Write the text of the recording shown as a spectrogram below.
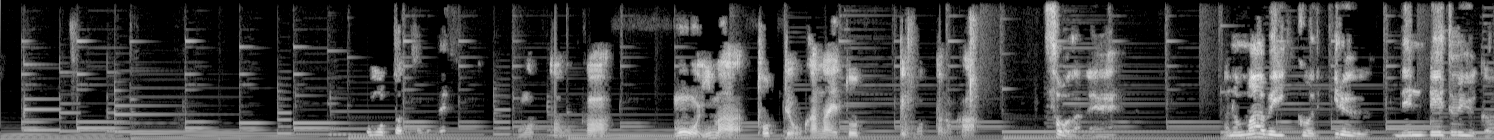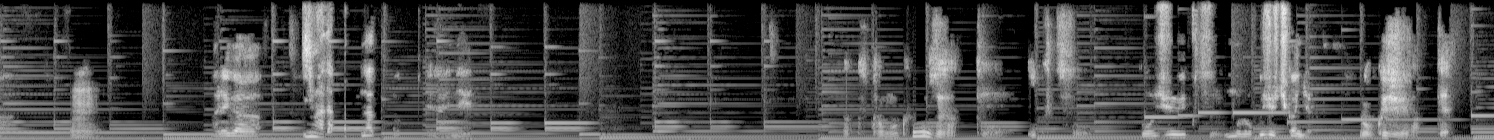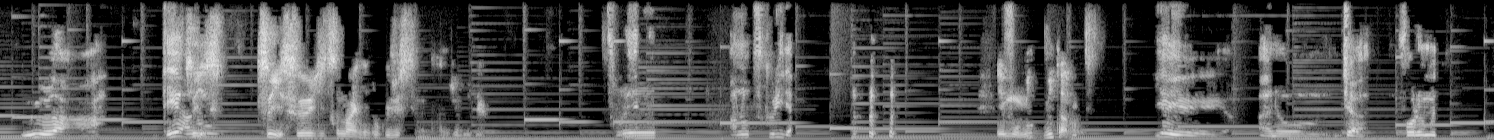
思ったのかもね。思ったのか、もう今撮っておかないとって思ったのか。そうだね。あの、マーベリックをできる年齢というか、うん。あれが、今だなって思ってないね。だってトム・クルーズだって、いくつ？50いくつ？もう60近いんじゃない ?60 だって。うわぁ。で、あのつい、、つい数日前に60歳の誕生日だよ。それ、あの作りだ。え、もう見見たの？いやいやいやいや、あの、じゃあ、フォルム、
